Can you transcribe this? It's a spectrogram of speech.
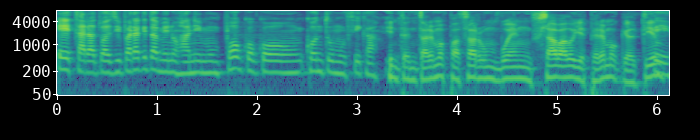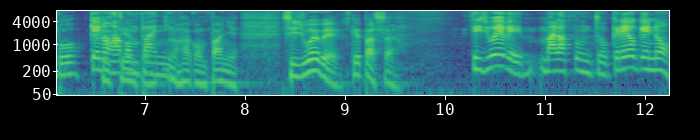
Estarás tú allí para que también nos anime un poco con, con tu música. Intentaremos pasar un buen sábado y esperemos que el tiempo, que nos acompañe. nos acompañe. Si llueve, ¿qué pasa? Si llueve, mal asunto, creo que no.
